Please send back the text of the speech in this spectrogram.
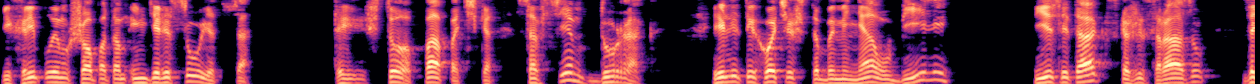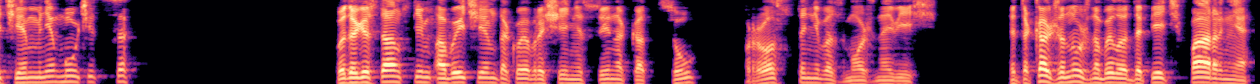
и хриплым шепотом интересуется. — Ты что, папочка, совсем дурак? Или ты хочешь, чтобы меня убили? Если так, скажи сразу, зачем мне мучиться? По дагестанским обычаям такое обращение сына к отцу просто невозможная вещь. Это как же нужно было допечь парня,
